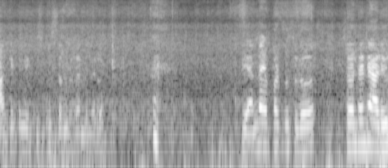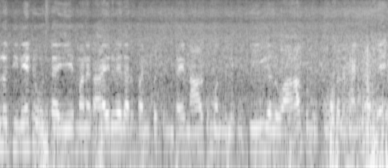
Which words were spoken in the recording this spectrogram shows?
ఆకిట్టు మీకు చూపిస్తాను చూడండి మీరు. ఎండ ఎప్పటి చూసుడు? సో ఏంటంటే అడవిలో తినేటివి ఉంటాయి. మనకు ఆయుర్వేదానికి పనికొచ్చి ఉంటాయి. నాటు మందులకి తీగలు ఆకులు పూసలు అన్నీ ఉంటాయి.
